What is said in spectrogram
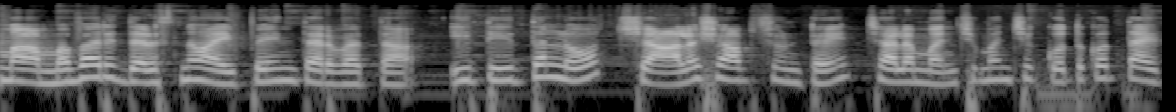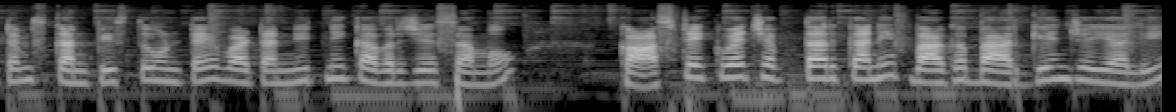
మా అమ్మవారి దర్శనం అయిపోయిన తర్వాత ఈ తీర్థంలో చాలా షాప్స్ ఉంటాయి. చాలా మంచి మంచి కొత్త కొత్త ఐటమ్స్ కనిపిస్తూ ఉంటాయి. వాటన్నిటినీ కవర్ చేశాము. కాస్ట్ ఎక్కువే చెప్తారు కానీ బాగా బార్గెన్ చేయాలి.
